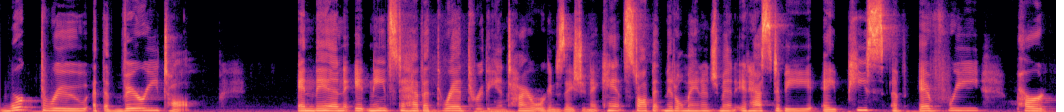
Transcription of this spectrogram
worked through at the very top and then it needs to have a thread through the entire organization. It can't stop at middle management. It has to be a piece of every part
